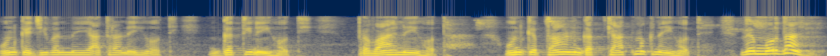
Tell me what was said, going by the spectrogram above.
उनके जीवन में यात्रा नहीं होती, गति नहीं होती, प्रवाह नहीं होता, उनके प्राण गत्यात्मक नहीं होते। वे मुर्दा हैं।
